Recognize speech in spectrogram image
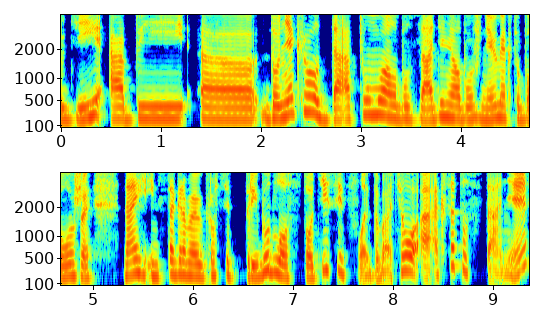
ľudí, aby uh, do nejakého dátumu alebo za deň, alebo už neviem, jak to bolo, že na ich Instagrame by proste pribudlo 100 tisíc sledovateľov a ak sa to stane,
